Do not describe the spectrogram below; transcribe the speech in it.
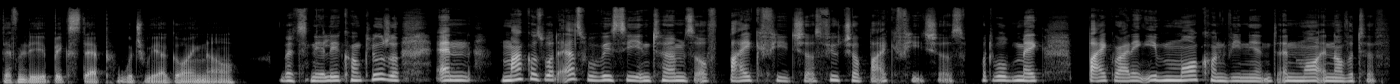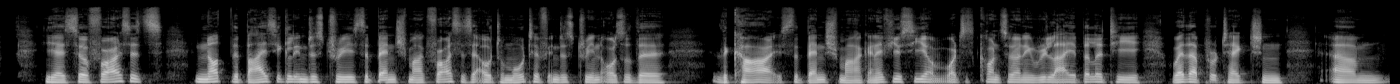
definitely a big step which we are going now. That's nearly a conclusion. And Markus, what else will we see in terms of bike features, future bike features? What will make bike riding even more convenient and more innovative? Yeah, so for us, it's not the bicycle industry is the benchmark. For us, it's the automotive industry and also the the car is the benchmark. And if you see what is concerning reliability, weather protection, um,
